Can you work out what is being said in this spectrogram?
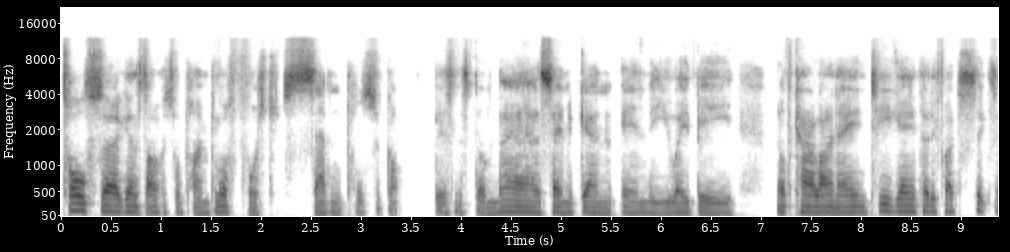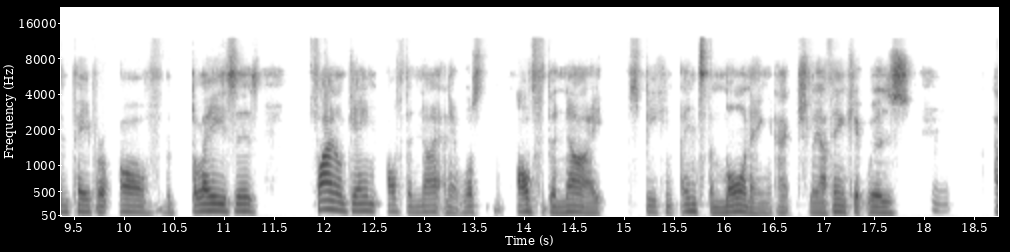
Tulsa against Arkansas Pine Bluff, 42 to 7. Tulsa got business done there. Same again in the UAB North Carolina A&T game, 35 to 6 in favor of the Blazers. Final game of the night, and it was of the night, speaking into the morning, actually. I think it was uh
